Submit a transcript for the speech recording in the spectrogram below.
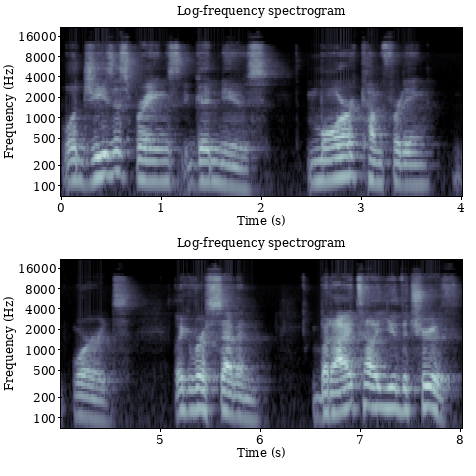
Well, Jesus brings good news, more comforting words. Look at verse 7. But I tell you the truth,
